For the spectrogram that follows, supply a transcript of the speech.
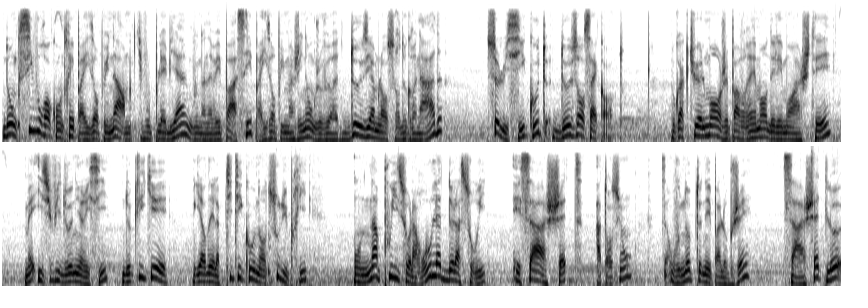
Donc si vous rencontrez par exemple une arme qui vous plaît bien, vous n'en avez pas assez, par exemple imaginons que je veux un deuxième lanceur de grenade, celui-ci coûte 250. Donc actuellement j'ai pas vraiment d'éléments à acheter, mais il suffit de venir ici, de cliquer Regardez la petite icône en dessous du prix. On appuie sur la roulette de la souris et ça achète, attention, vous n'obtenez pas l'objet, ça achète le,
